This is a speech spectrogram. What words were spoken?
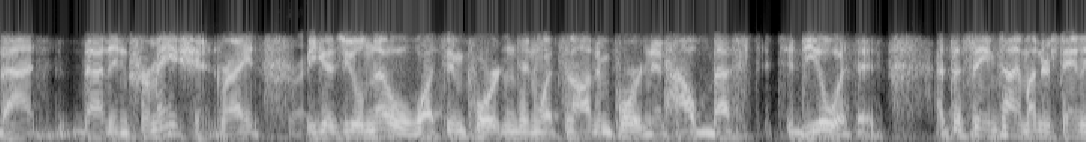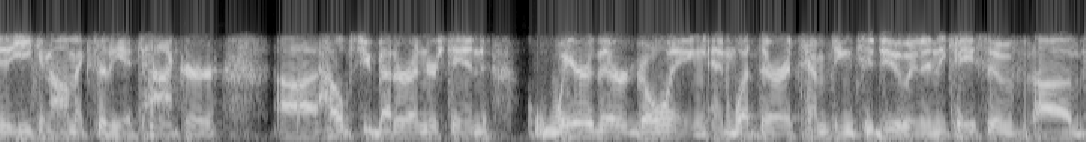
that that information, right? right? Because you'll know what's important and what's not important and how best to deal with it. At the same time, understanding the economics of the attacker uh, helps you better understand where they're going and what they're attempting to do. And in the case of of,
